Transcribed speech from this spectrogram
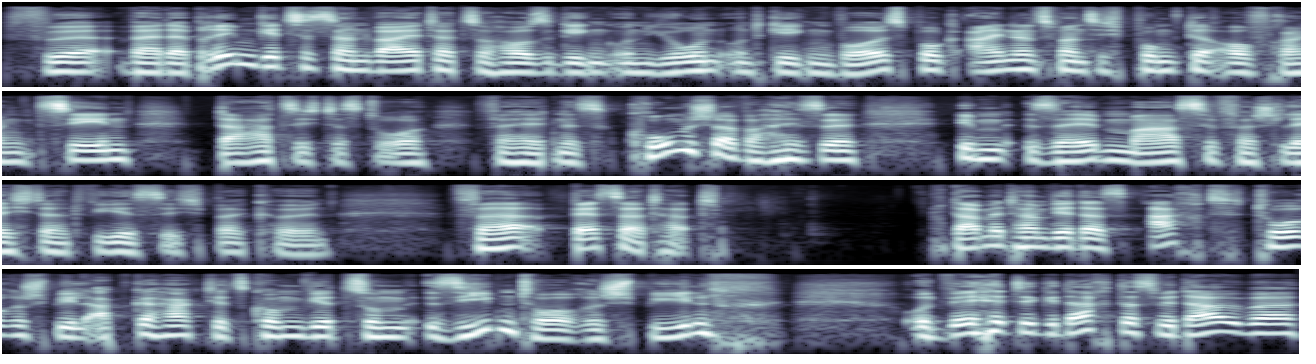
Für Werder Bremen geht es dann weiter, zu Hause gegen Union und gegen Wolfsburg. 21 Punkte auf Rang 10. Da hat sich das Torverhältnis komisch komischerweise im selben Maße verschlechtert, wie es sich bei Köln verbessert hat. Damit haben wir das Acht-Tore-Spiel abgehakt. Jetzt kommen wir zum Sieben-Tore-Spiel. Und wer hätte gedacht, dass wir da über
